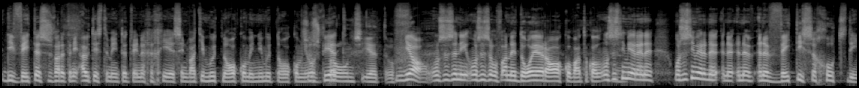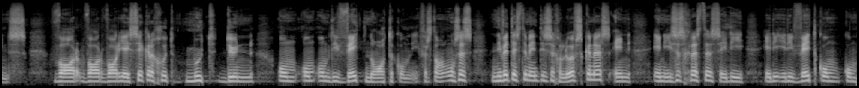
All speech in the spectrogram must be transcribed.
die wette soos wat dit in die Ou Testament noodwendig gegee is en wat jy moet nakom en nie moet nakom nie. Ons weet ons eet of Ja, ons is in die ons is of aan 'n dooie raak of wat ook al. Ons is nie meer in 'n ons is nie meer in 'n in 'n in 'n wettiese godsdiens waar waar waar jy sekere goed moet doen om om om die wet na te kom nie. Verstaan? Ons is Nuwe Testamentiese geloofskinders en en Jesus Christus het die het die het die wet kom kom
